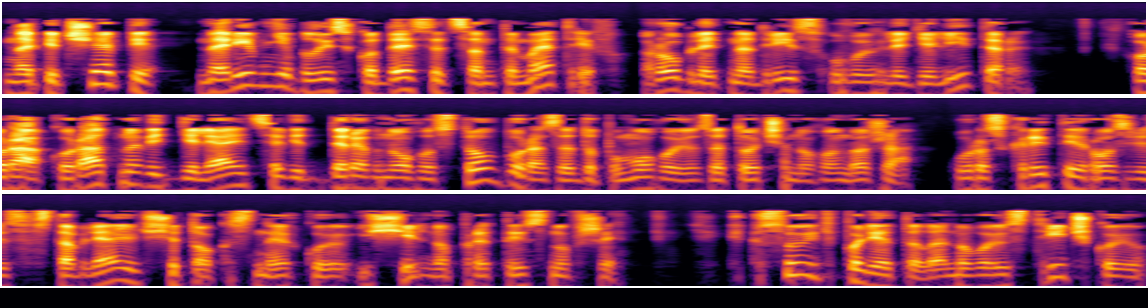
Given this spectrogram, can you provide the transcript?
На підчепі на рівні близько 10 см роблять надріз у вигляді літери. Кора акуратно відділяється від деревного стовбура за допомогою заточеного ножа. У розкритий розріз вставляють щиток з ниркою і щільно притиснувши, фіксують поліетиленовою стрічкою.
